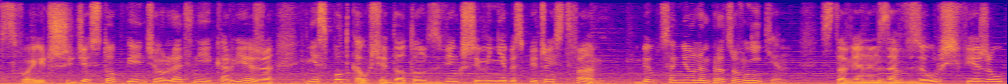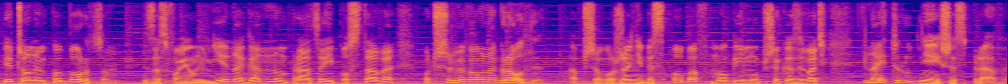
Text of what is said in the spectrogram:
w swojej 35-letniej karierze nie spotkał się dotąd z większymi niebezpieczeństwami. Był cenionym pracownikiem, stawianym za wzór świeżo upieczonym poborcom. Za swoją nienaganną pracę i postawę otrzymywał nagrody, a przełożeni bez obaw mogli mu przekazywać najtrudniejsze sprawy.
